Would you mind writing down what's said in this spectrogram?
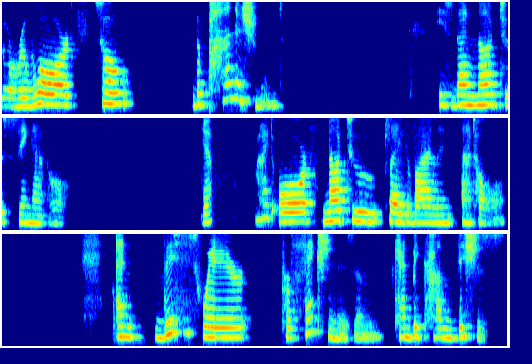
your reward. So the punishment is then not to sing at all. Yeah. Right? Or not to play the violin at all. And this is where perfectionism can become vicious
